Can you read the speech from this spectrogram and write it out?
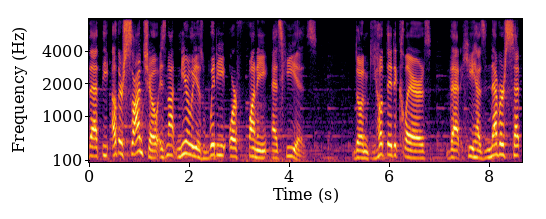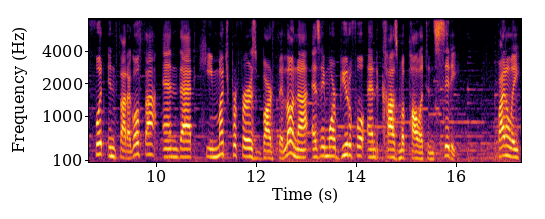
that the other Sancho is not nearly as witty or funny as he is. Don Quixote declares that he has never set foot in Zaragoza and that he much prefers Barcelona as a more beautiful and cosmopolitan city. Finally,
